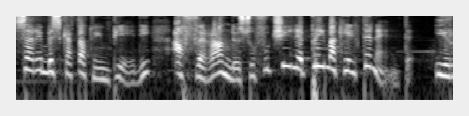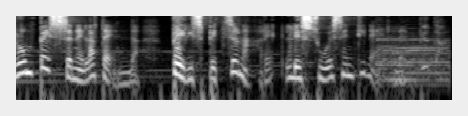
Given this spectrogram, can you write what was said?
sarebbe scattato in piedi, afferrando il suo fucile prima che il tenente irrompesse nella tenda per ispezionare le sue sentinelle.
